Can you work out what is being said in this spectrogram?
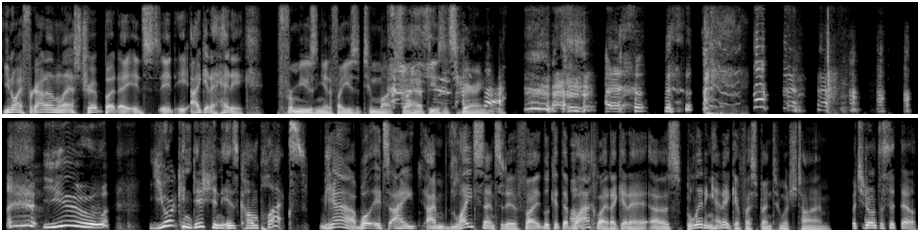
You know, I forgot on the last trip, but uh, it's it, it I get a headache from using it if I use it too much, so I have to use it sparingly. you your condition is complex. Yeah, well, it's I I'm light sensitive. If I look at the black light, I get a, a splitting headache if I spend too much time. But you don't have to sit down.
